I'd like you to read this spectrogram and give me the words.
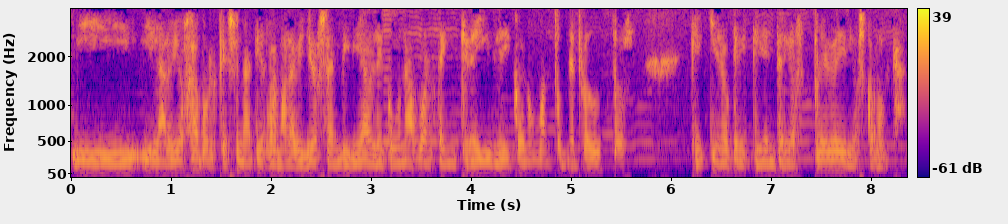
Y, La Rioja porque es una tierra maravillosa, envidiable, con una huerta increíble y con un montón de productos que quiero que el cliente los pruebe y los conozca.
